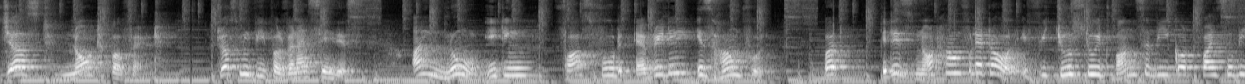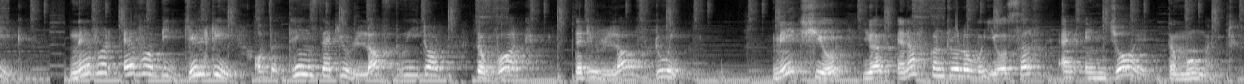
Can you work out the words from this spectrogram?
just not perfect. Trust me, people, when I say this. I know eating fast food every day is harmful, but it is not harmful at all if we choose to eat once a week or twice a week. Never ever be guilty of the things that you love to eat or the work that you love doing. Make sure you have enough control over yourself and enjoy the moment.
